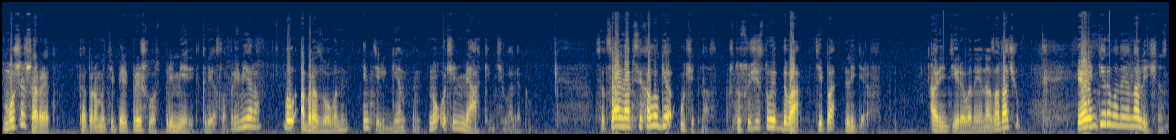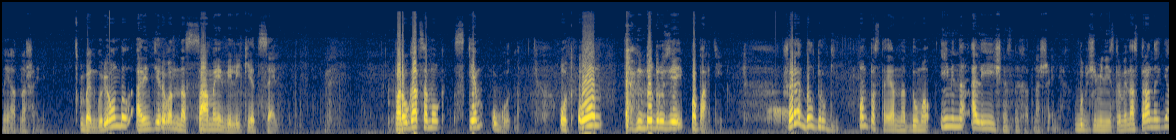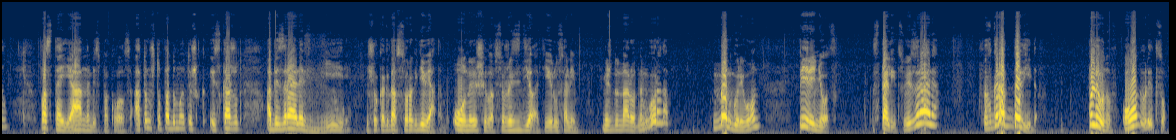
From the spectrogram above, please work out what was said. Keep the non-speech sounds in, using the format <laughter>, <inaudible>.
Моше Шарет, которому теперь пришлось примерить кресло премьера, был образованным, интеллигентным, но очень мягким человеком. Социальная психология учит нас, что существует два типа лидеров. Ориентированные на задачу и ориентированные на личностные отношения. Бен-Гурион был ориентирован на самые великие цели. Поругаться мог с кем угодно, от ООН <coughs> до друзей по партии. Шарет был другим. Он постоянно думал именно о личностных отношениях. Будучи министром иностранных дел, постоянно беспокоился о том, что подумают и скажут об Израиле в мире. Еще когда в 49-м он решил все же сделать Иерусалим международным городом, Бен-Гурион перенес столицу Израиля в град Давидов, плюнув он в лицо.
